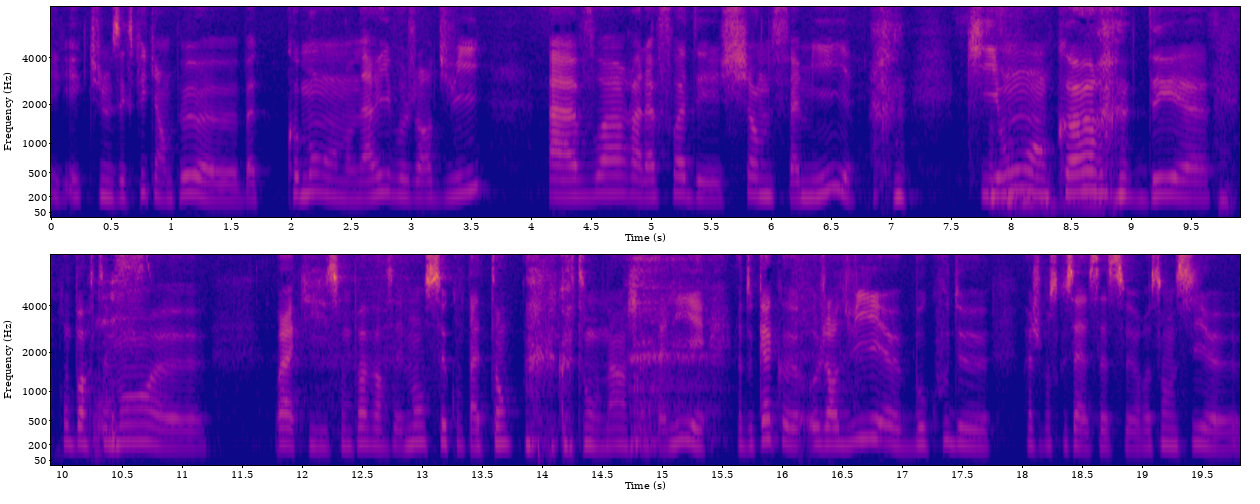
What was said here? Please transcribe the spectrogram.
et, que tu nous expliques un peu bah, comment on en arrive aujourd'hui à avoir à la fois des chiens de famille qui ont encore des comportements voilà, qui sont pas forcément ceux qu'on attend quand on a un chien de famille. Et en tout cas, qu'aujourd'hui, euh, beaucoup de. Enfin, je pense que ça, ça se ressent aussi euh,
